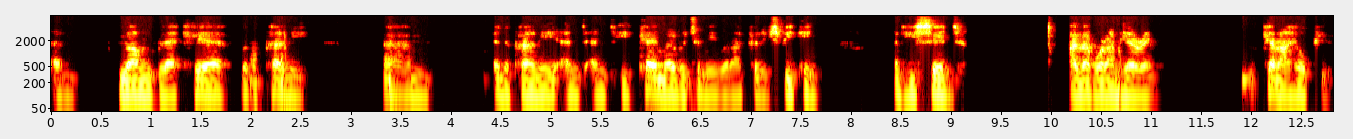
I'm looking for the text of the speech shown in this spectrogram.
and long black hair with a pony, um, and a pony. And, and he came over to me when I finished speaking and he said, I love what I'm hearing. Can I help you?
